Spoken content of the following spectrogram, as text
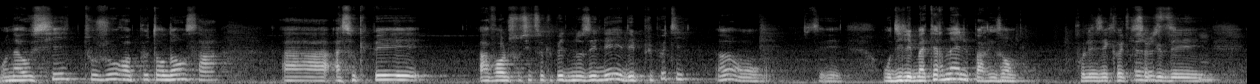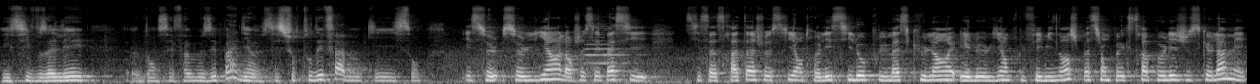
On a aussi toujours un peu tendance à, à, s'occuper, à avoir le souci de s'occuper de nos aînés et des plus petits. Hein. on, on dit les maternelles, par exemple, pour les écoles qui s'occupent des. Mm. Et si vous allez dans ces fameux EHPAD, c'est surtout des femmes qui y sont. Et ce, lien, alors je ne sais pas si, si ça se rattache aussi entre les silos plus masculins et le lien plus féminin, je ne sais pas si on peut extrapoler jusque-là, mais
